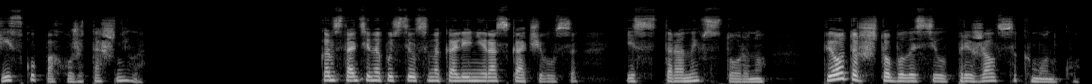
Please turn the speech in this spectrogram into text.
Киску, похоже, тошнило. Константин опустился на колени и раскачивался из стороны в сторону. Петр, что было сил, прижался к Монку.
